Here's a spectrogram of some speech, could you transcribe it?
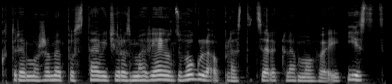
które możemy postawić, rozmawiając w ogóle o plastyce reklamowej, jest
